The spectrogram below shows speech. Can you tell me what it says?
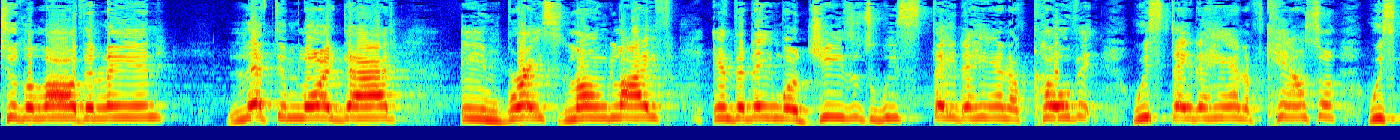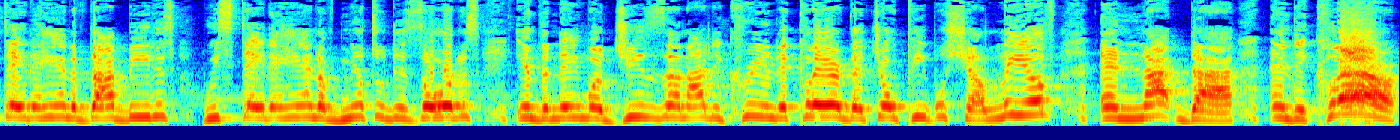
to the law of the land. Let them, Lord God, embrace long life in the name of Jesus. We stay the hand of COVID. We stay the hand of cancer. We stay the hand of diabetes. We stay the hand of mental disorders in the name of Jesus. And I decree and declare that your people shall live and not die and declare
